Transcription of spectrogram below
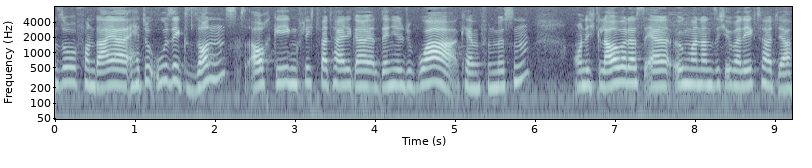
So, von daher hätte Usyk sonst auch gegen Pflichtverteidiger Daniel Dubois kämpfen müssen. Und ich glaube, dass er irgendwann dann sich überlegt hat, ja,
